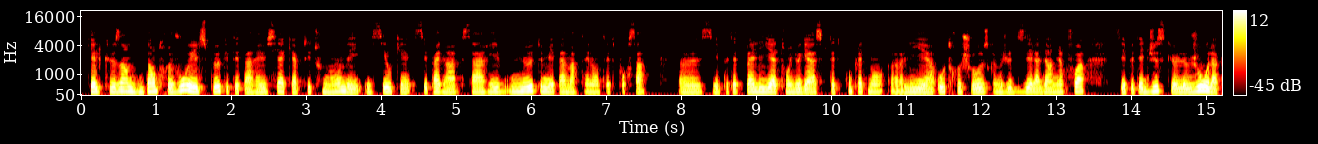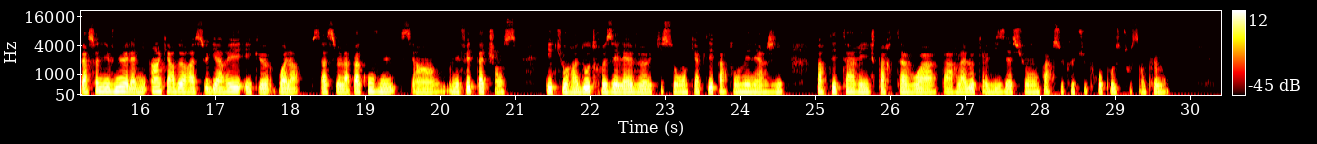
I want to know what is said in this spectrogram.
quelques-uns d'entre vous et il se peut que tu n'aies pas réussi à capter tout le monde et, c'est ok, c'est pas grave, ça arrive, ne te mets pas martel en tête pour ça. Euh, c'est peut-être pas lié à ton yoga, c'est peut-être complètement euh, lié à autre chose. Comme je disais la dernière fois, c'est peut-être juste que le jour où la personne est venue, elle a mis un quart d'heure à se garer et que voilà, ça, ne l'a pas convenu. C'est un, un, effet de pas de chance. Et tu auras d'autres élèves euh, qui seront captés par ton énergie, par tes tarifs, par ta voix, par la localisation, par ce que tu proposes tout simplement.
